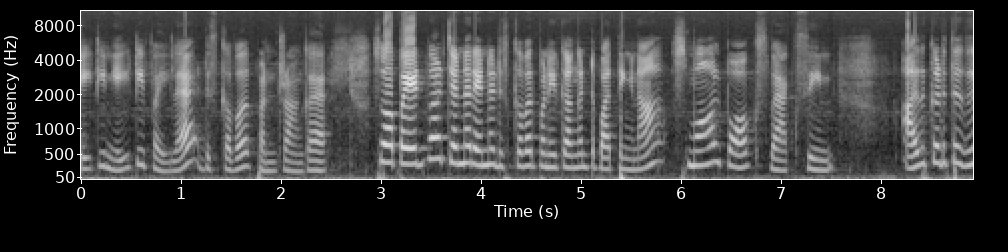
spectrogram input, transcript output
எயிட்டீன் எயிட்டி ஃபைவ்ல டிஸ்கவர் பண்ணுறாங்க ஸோ அப்போ எட்வர்ட் ஜென்னர் என்ன டிஸ்கவர் பண்ணியிருக்காங்கன்ட்டு பார்த்தீங்கன்னா ஸ்மால் பாக்ஸ் வேக்சின் அதுக்கடுத்தது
